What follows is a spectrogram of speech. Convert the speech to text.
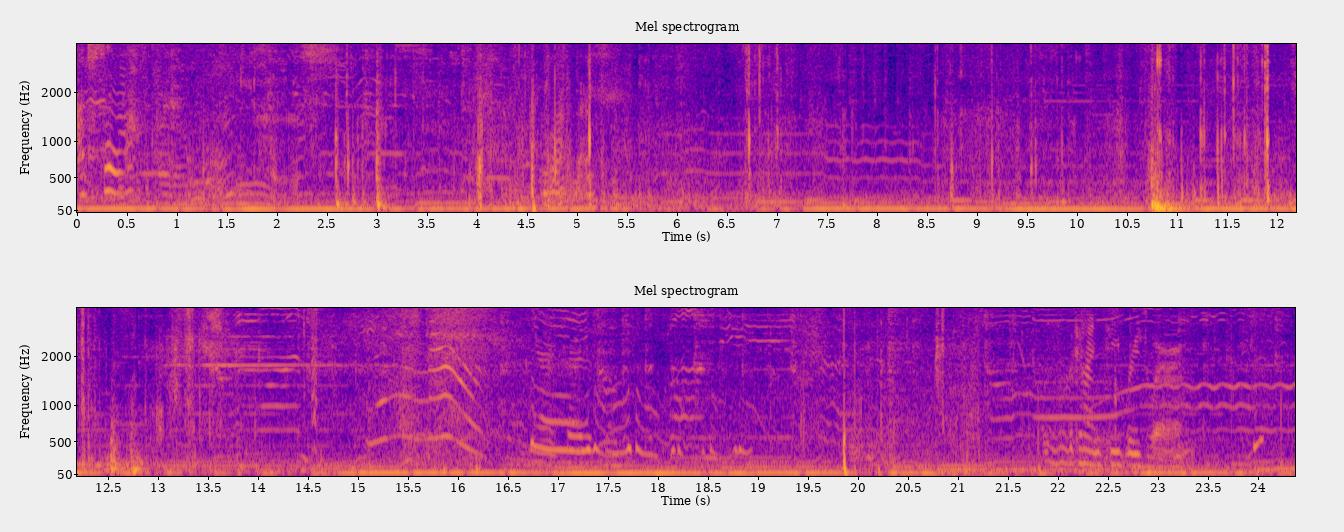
actually. This is the kind Sebrie's wearing.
